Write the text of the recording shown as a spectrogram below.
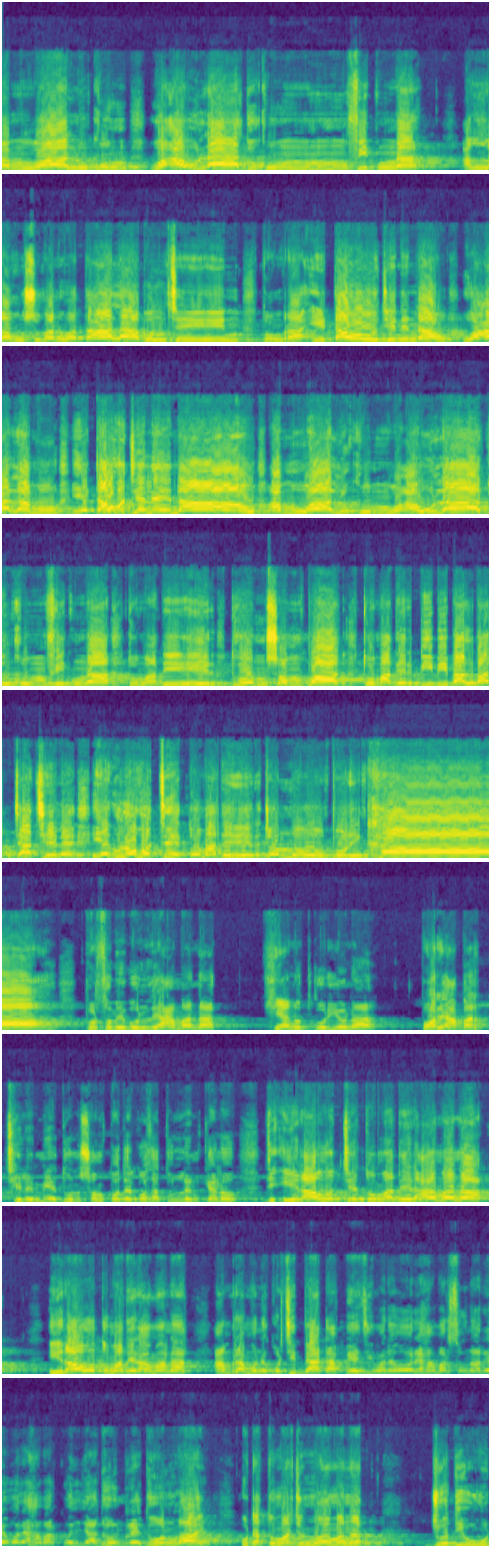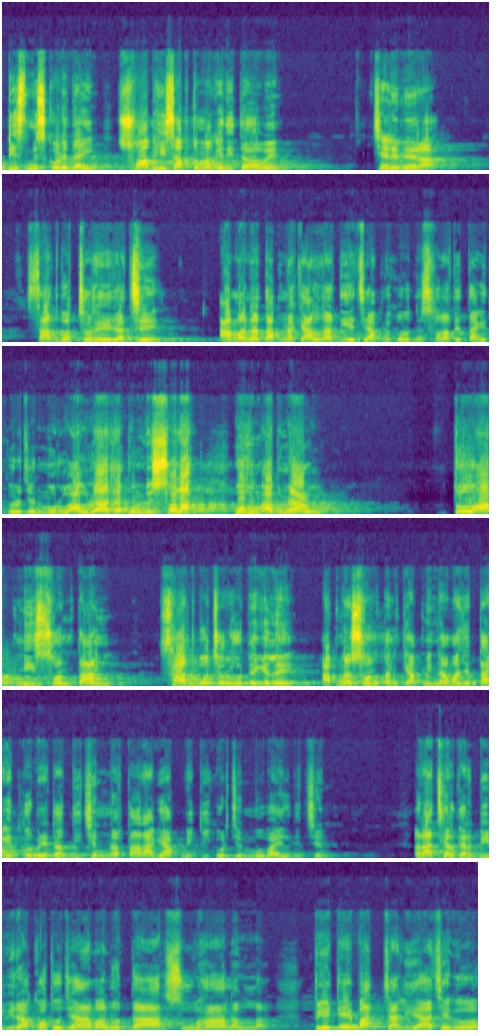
আমওয়ালুকুম ওয়া ফিতনা। আল্লাহ তাআলা বলছেন, তোমরা এটাও জেনে নাও ওয়ালামু এটাও জেনে নাও, আমওয়ালুকুম ওয়া আওলাদুকুম ফিতনা, তোমাদের ধন সম্পদ, তোমাদের বিবি, বাল বাচ্চা, ছেলে, এগুলো হচ্ছে তোমাদের জন্য পরীক্ষা। প্রথমে বললে, আমানাত, খেয়ানত করিও না। পরে আবার ছেলে মেয়ে ধন সম্পদের কথা তুললেন কেন? যে এরা হচ্ছে তোমাদের আমানাত। এরাও তোমাদের আমানাত। আমরা মনে করছি, ব্যাটা পেয়েছি মানে ওরে আমার সোনা রে, ওরে আমার কলজা ধন রে, ধন লয়। ওটা তোমার জন্য আমানাত। যদি ও ডিসমিস করে দেয়, সব হিসাব তোমাকে দিতে হবে। ছেলেমেয়েরা, সাত বছর হয়ে যাচ্ছে। আমানাত আপনাকে আল্লাহ দিয়েছে। আপনি কোনোদিন সলাতে তাগিদ করেছেন? মুরু আউলা দাকুম বিসলাহ ওহুম আবনাউ। তো আপনি সন্তান, সাত বছর হতে গেলে আপনার সন্তানকে আপনি নামাজের তাগিদ করবেন, এটা দিচ্ছেন না, তার আগে আপনি কি করছেন? মোবাইল দিচ্ছেন। আর আজকালকার বিবিরা কত যে আমানতদার সুভান আল্লাহ পেটে বাচ্চা নিয়ে আছে গো,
